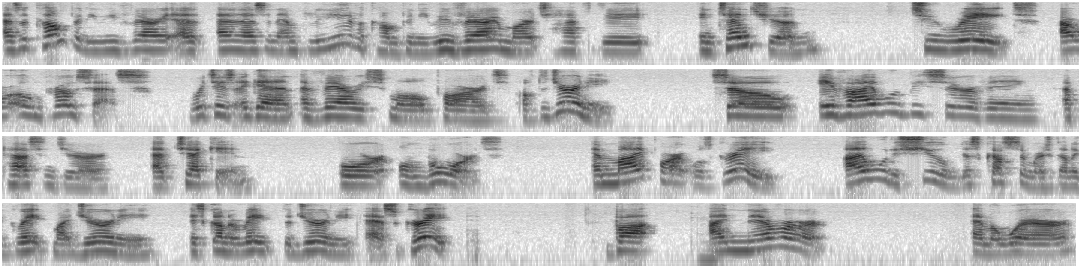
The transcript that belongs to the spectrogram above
as a company, we very, and as an employee of a company, we very much have the intention to rate our own process, which is again a very small part of the journey. So if I would be serving a passenger at check-in or on board, and my part was great, I would assume this customer is going to grade my journey, is going to rate the journey as great. But I mm-hmm. never am aware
